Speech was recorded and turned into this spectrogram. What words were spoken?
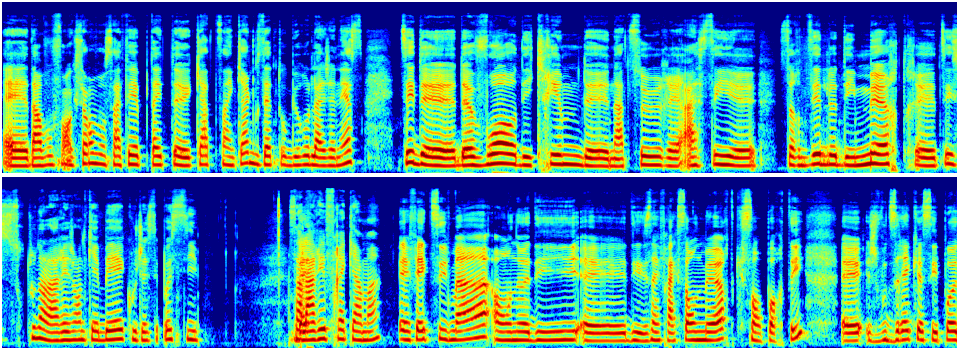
dans vos fonctions, bon, ça fait peut-être 4-5 ans que vous êtes au bureau de la jeunesse, tu sais, de, de, voir des crimes de nature assez sordides, des meurtres, euh, surtout dans la région de Québec, où je sais pas si ça ben, arrive fréquemment? Effectivement, on a des, euh, des infractions de meurtre qui sont portées. Euh, je vous dirais que c'est pas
